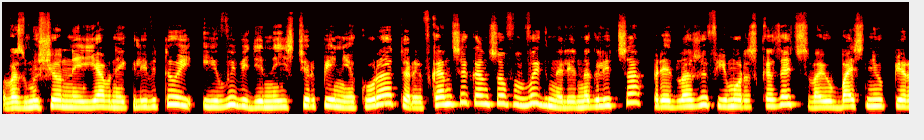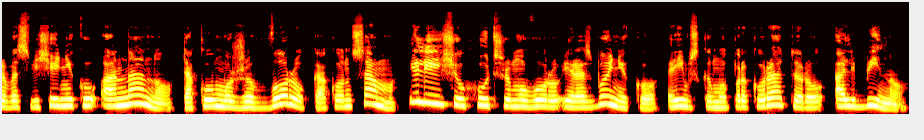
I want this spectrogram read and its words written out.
Возмущенные явной клеветой и выведенные из терпения кураторы в конце концов выгнали наглеца, предложив ему рассказать свою басню первосвященнику Анану, такому же вору, как он сам, или еще худшему вору и разбойнику, римскому прокуратору Альбину.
